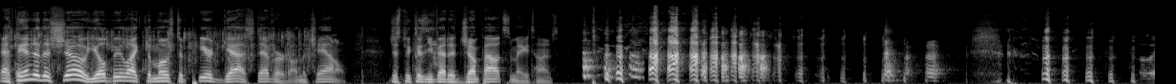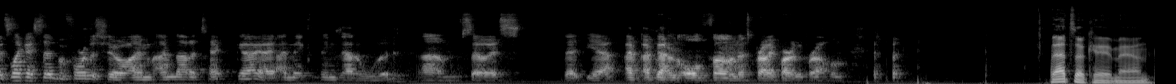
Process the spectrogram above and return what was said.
At the end of the show, you'll be like the most appeared guest ever on the channel, just because you've had to jump out so many times. Oh, it's like I said before the show. I'm I'm not a tech guy. I, I make things out of wood. Um, so it's that yeah. I've I've got an old phone. That's probably part of the problem. That's okay, man.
